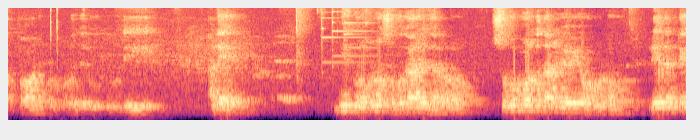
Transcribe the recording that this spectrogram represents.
కొత్త వాహనం కొనుక్కోవడం జరుగుతుంది. అదే మీ గృహంలో శుభకార్యం జరగడం శుభమూలక ధనవ్యయం అవ్వటం లేదంటే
